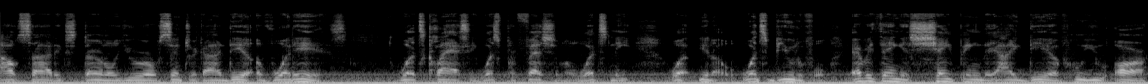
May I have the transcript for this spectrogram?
outside external Eurocentric idea of what is what's classy, what's professional, what's neat, what, you know, what's beautiful. Everything is shaping the idea of who you are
